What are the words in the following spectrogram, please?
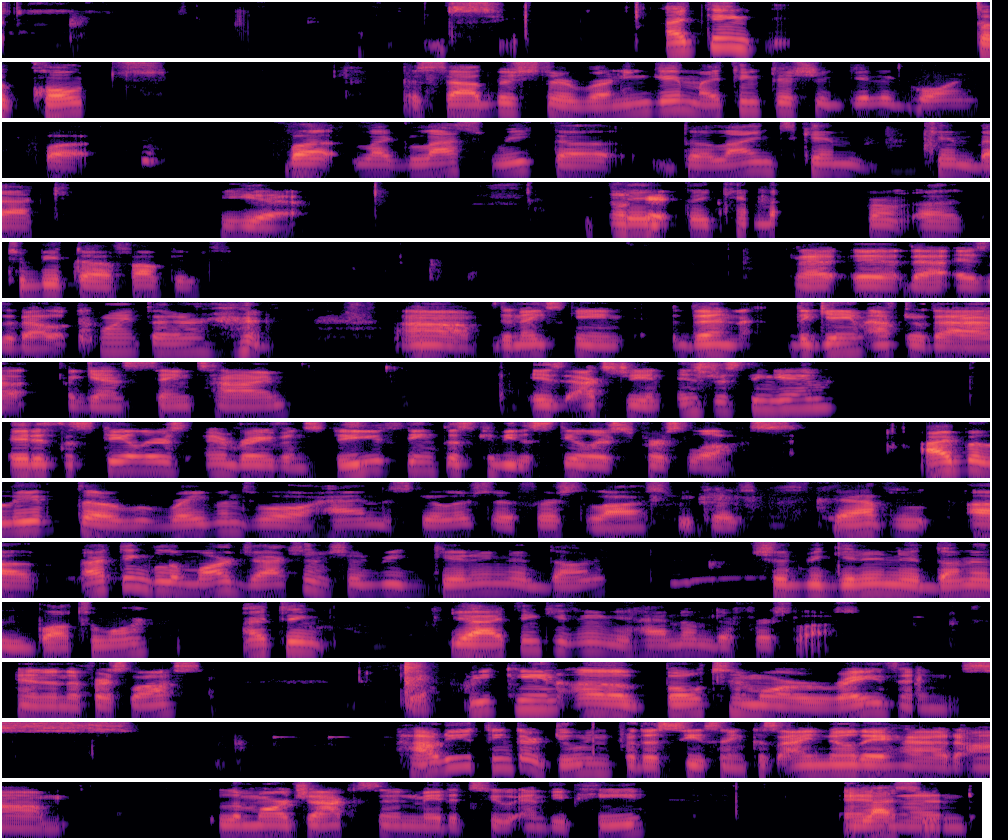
let's see. I think the Colts established their running game. I think they should get it going, but but like last week, the the Lions came came back. Yeah. They Okay. they came back from uh to beat the Falcons. That is, that is a valid point there. um, the next game, then the game after that, again, same time, is actually an interesting game. It is the Steelers and Ravens. Do you think this could be the Steelers' first loss? I believe the Ravens will hand the Steelers their first loss because they have. Uh, I think Lamar Jackson should be getting it done. Should be getting it done in Baltimore. I think. Yeah, I think he's going to hand them their first loss. And then the first loss? Yeah. Speaking of Baltimore Ravens, how do you think they're doing for this season? Because I know they had um, Lamar Jackson made it to MVP, and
